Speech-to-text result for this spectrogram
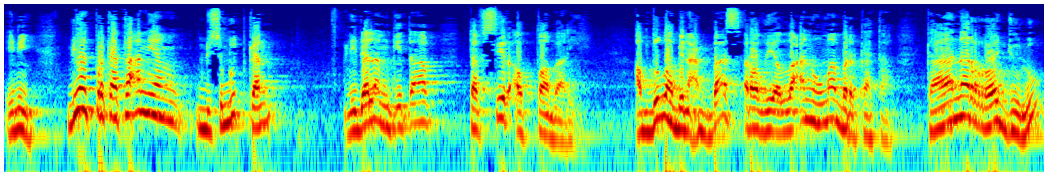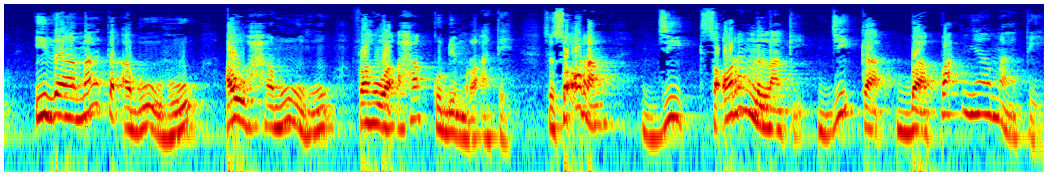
Ini lihat perkataan yang disebutkan di dalam kitab Tafsir At-Tabari. Abdullah bin Abbas radhiyallahu anhu berkata, "Kana ar-rajulu idza mata abuhu aw hamuhu fahuwa ahaqqu bimra'atih." Seseorang jika seorang lelaki jika bapaknya mati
